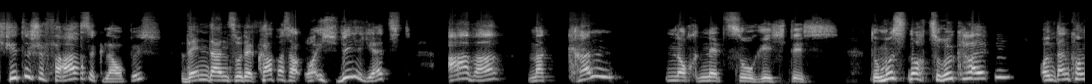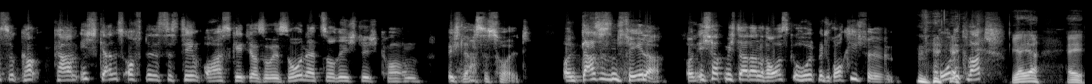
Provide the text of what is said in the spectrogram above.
kritische Phase, glaube ich, wenn dann so der Körper sagt, oh, ich will jetzt, aber man kann noch nicht so richtig. Du musst noch zurückhalten und dann kommst du, kam ich ganz oft in das System, oh, es geht ja sowieso nicht so richtig, komm, ich lasse es heute. Und das ist ein Fehler. Und ich habe mich da dann rausgeholt mit Rocky-Filmen. Ohne Quatsch. ja, ja, hey,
